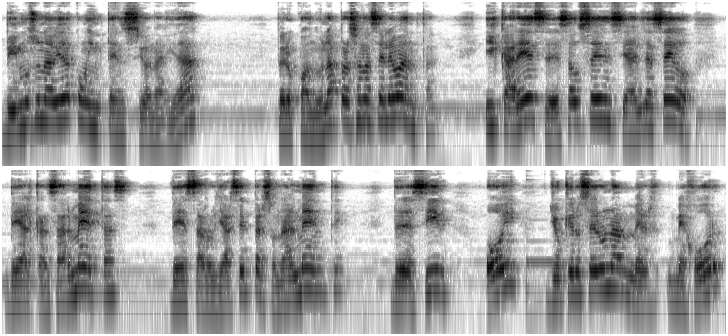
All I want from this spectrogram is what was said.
Vivimos una vida con intencionalidad. Pero cuando una persona se levanta y carece de esa ausencia del deseo de alcanzar metas, de desarrollarse personalmente, de decir, hoy yo quiero ser una mejor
